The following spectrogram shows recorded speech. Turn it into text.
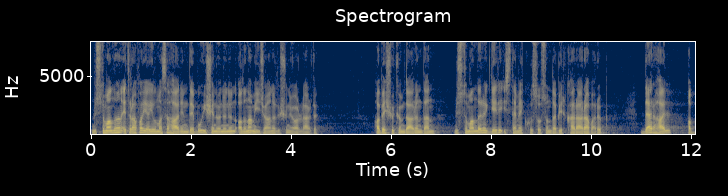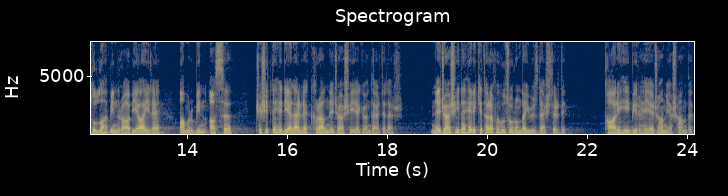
Müslümanlığın etrafa yayılması halinde bu işin önünün alınamayacağını düşünüyorlardı. Habeş hükümdarından Müslümanları geri istemek hususunda bir karara varıp, derhal Abdullah bin Rabia ile Amr bin As'ı çeşitli hediyelerle Kral Necaşi'ye gönderdiler. Necaşi de her iki tarafı huzurunda yüzleştirdi. Tarihi bir heyecan yaşandı.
